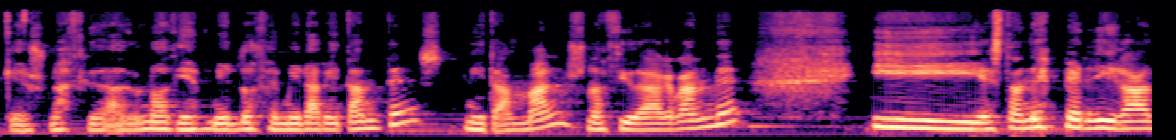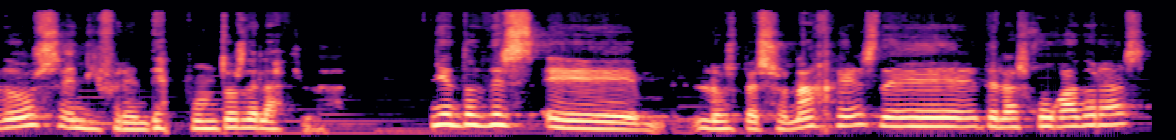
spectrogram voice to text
que es una ciudad de unos 10.000, 12.000 habitantes, ni tan mal, es una ciudad grande, y están desperdigados en diferentes puntos de la ciudad. Y entonces eh, los personajes de, las jugadoras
